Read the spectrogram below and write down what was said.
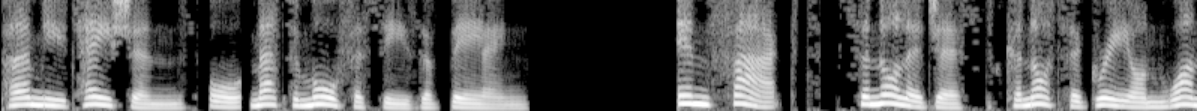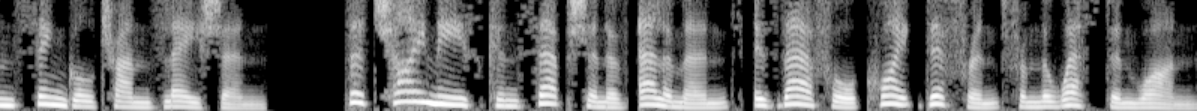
permutations or metamorphoses of being. In fact, sinologists cannot agree on one single translation. The Chinese conception of element is therefore quite different from the Western one.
